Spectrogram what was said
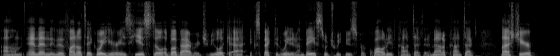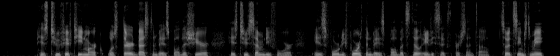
Um, and then the final takeaway here is he is still above average. If you look at expected weighted on base, which we use for quality of contact and amount of contact, last year his 215 mark was third best in baseball. This year, his 274 is 44th in baseball, but still 86th percentile. So it seems to me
